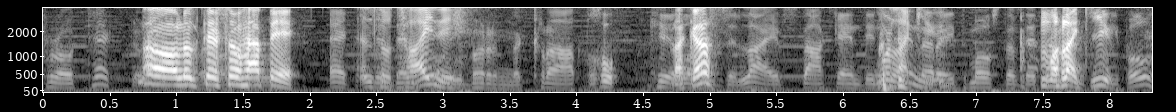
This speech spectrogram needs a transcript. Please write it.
protectors, Oh, look, they're so happy. And so tiny. Burn the crops, Oh, kill like us? the livestock and More like you. incinerate most of the More like you. townspeople,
